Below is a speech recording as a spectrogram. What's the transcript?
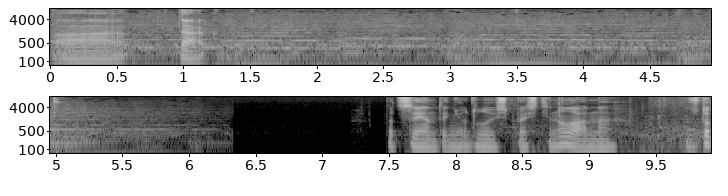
А, так. Пациента не удалось спасти. Ну ладно. Зато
